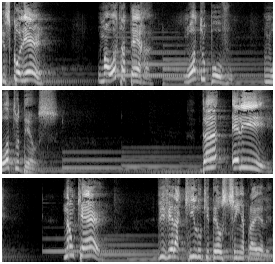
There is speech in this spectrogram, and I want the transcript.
escolher uma outra terra, um outro povo, um outro Deus. Dan, ele não quer viver aquilo que Deus tinha para ele.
